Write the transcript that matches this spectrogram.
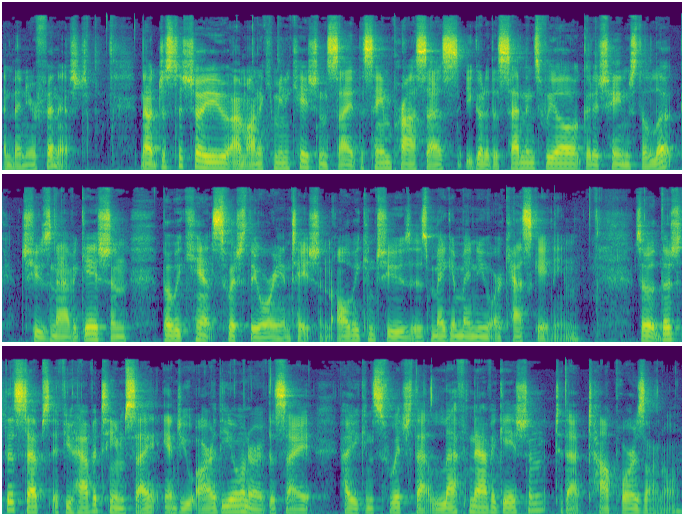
and then you're finished. Now, just to show you um, on a communication site, the same process, you go to the settings wheel, go to change the look, choose navigation, but we can't switch the orientation. All we can choose is mega menu or cascading. So those are the steps if you have a team site and you are the owner of the site, how you can switch that left navigation to that top horizontal.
